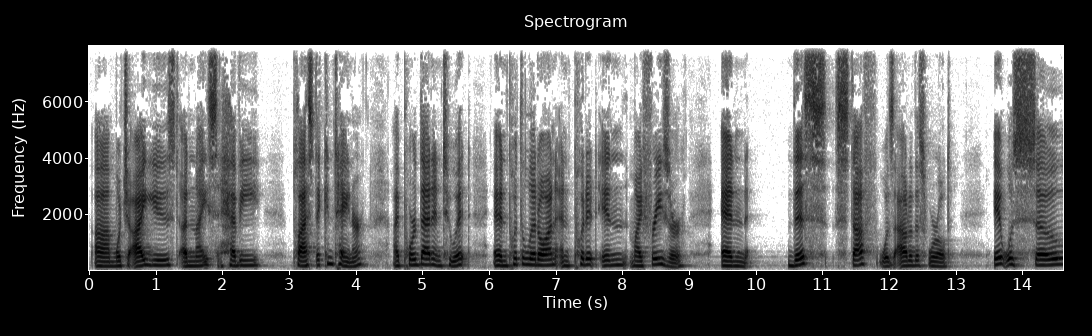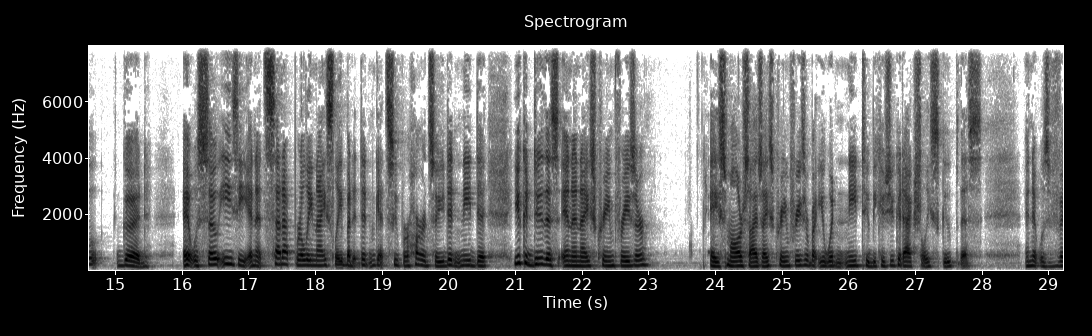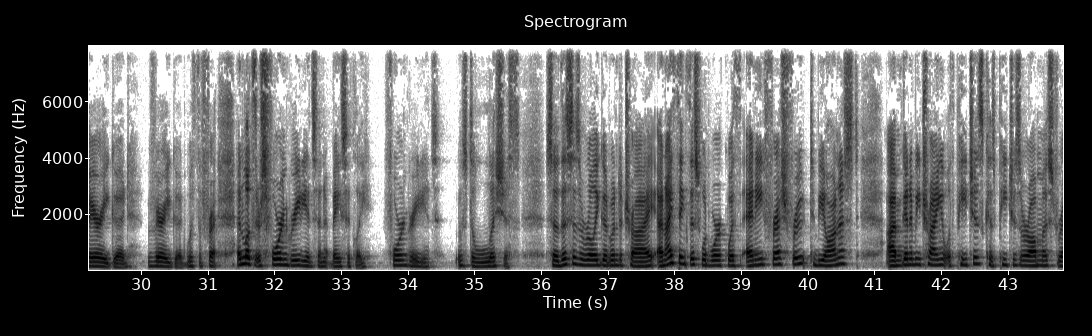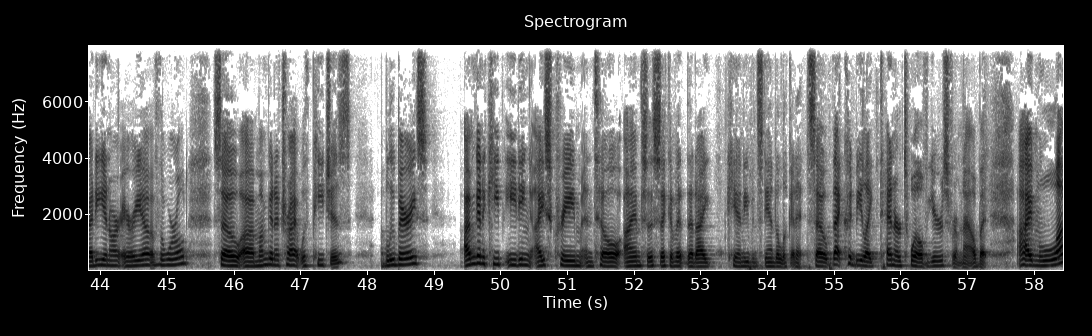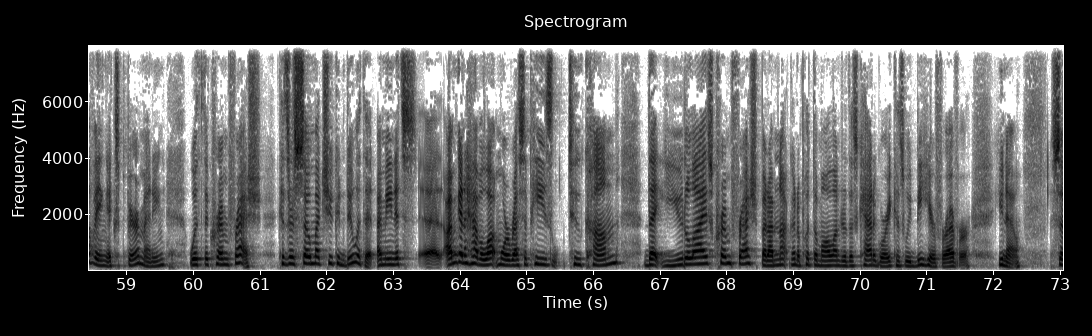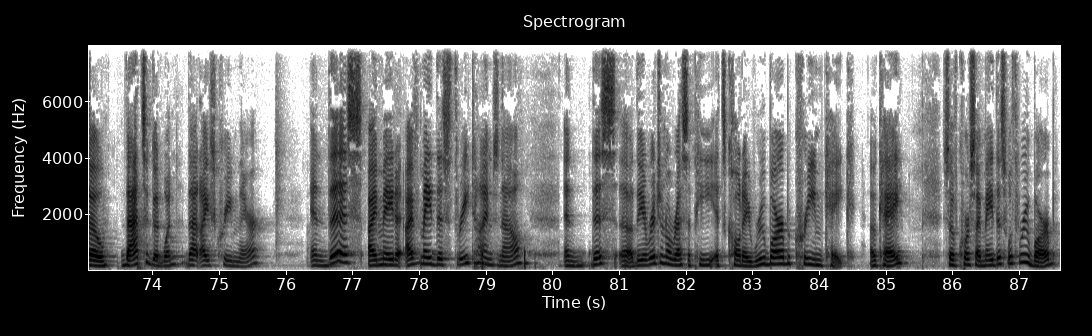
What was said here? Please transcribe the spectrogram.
um, which I used a nice heavy plastic container. I poured that into it and put the lid on and put it in my freezer. And this stuff was out of this world. It was so good. It was so easy and it set up really nicely, but it didn't get super hard. So you didn't need to, you could do this in an ice cream freezer, a smaller size ice cream freezer, but you wouldn't need to because you could actually scoop this. And it was very good, very good with the fresh. And look, there's four ingredients in it basically. Four ingredients. It was delicious. So this is a really good one to try. And I think this would work with any fresh fruit, to be honest. I'm going to be trying it with peaches because peaches are almost ready in our area of the world. So um, I'm going to try it with peaches, blueberries. I'm going to keep eating ice cream until I'm so sick of it that I can't even stand to look at it. So that could be like 10 or 12 years from now. But I'm loving experimenting with the creme fraiche because there's so much you can do with it. I mean, it's uh, I'm going to have a lot more recipes to come that utilize creme fraiche, but I'm not going to put them all under this category because we'd be here forever, you know. So that's a good one. That ice cream there, and this I made. I've made this three times now, and this uh, the original recipe. It's called a rhubarb cream cake. Okay, so of course I made this with rhubarb,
